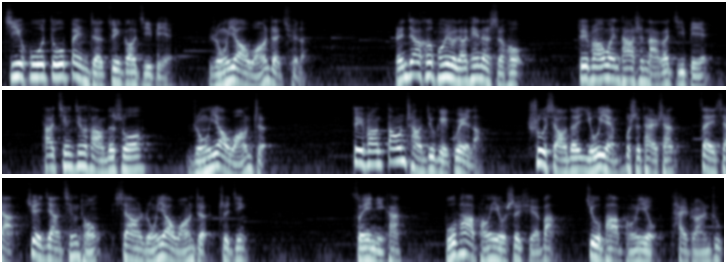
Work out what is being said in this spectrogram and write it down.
几乎都奔着最高级别荣耀王者去了。人家和朋友聊天的时候，对方问他是哪个级别，他清清嗓子说荣耀王者，对方当场就给跪了。树小的有眼不识泰山，在下倔强青铜向荣耀王者致敬。所以你看，不怕朋友是学霸，就怕朋友太专注。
